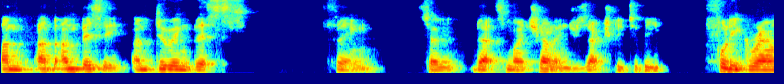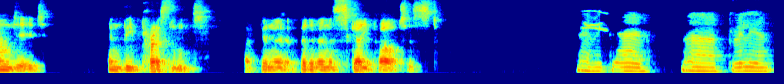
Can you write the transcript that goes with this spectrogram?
I'm I'm, I'm busy. I'm doing this thing. So that's my challenge is actually to be fully grounded and be present. I've been a, a bit of an escape artist. There we go. Ah, brilliant.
